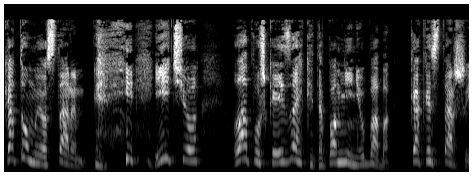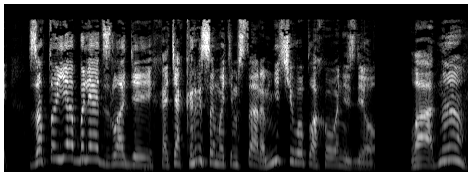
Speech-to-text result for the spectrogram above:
Котом ее старым. И чё? Лапушка и зайка-то, по мнению бабок, как и старший. Зато я, блядь, злодей, хотя крысам этим старым ничего плохого не сделал. Ладно,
